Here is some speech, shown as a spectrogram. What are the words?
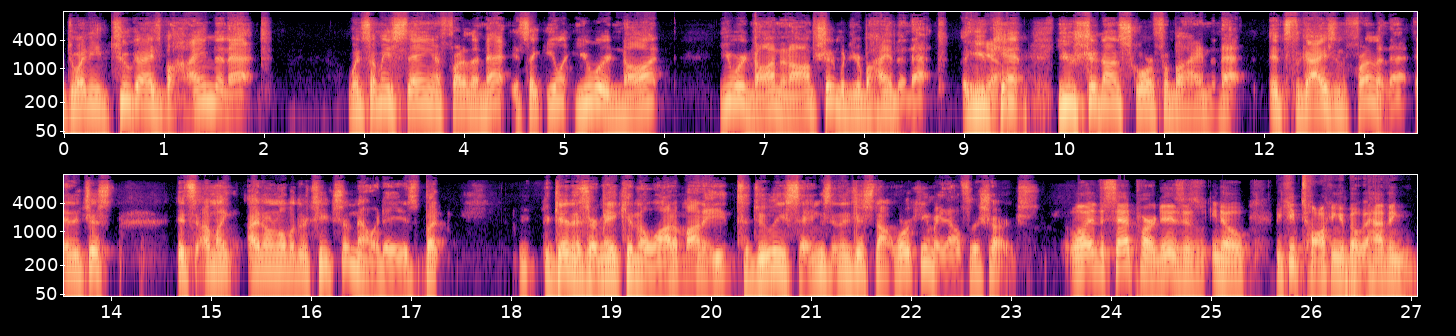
do I need two guys behind the net when somebody's staying in front of the net? It's like you you were not you were not an option when you're behind the net. You Yeah. can't you should not score from behind the net. It's the guys in front of the net, and it just it's I'm like I don't know what they're teaching them nowadays, but again, is they're making a lot of money to do these things, and it's just not working right now for the Sharks. Well, and the sad part is, is you know, we keep talking about having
